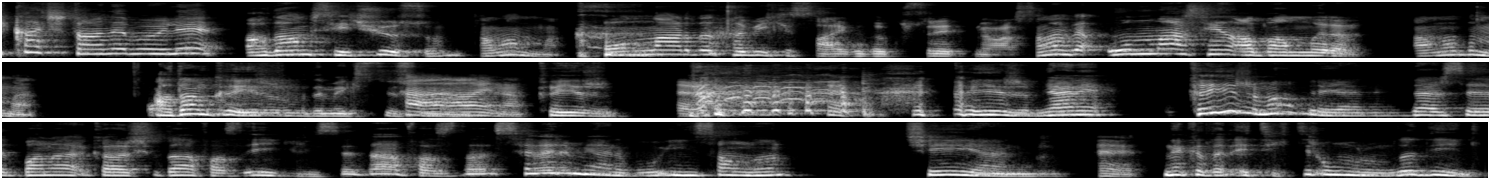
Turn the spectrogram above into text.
Birkaç tane böyle adam seçiyorsun tamam mı? Onlar da tabii ki saygıda kusur etmiyorlar sana ve onlar senin adamların. Anladın mı? Adam kayırır mı demek istiyorsun? Ha, yani? aynen. Kayırırım. Evet. Kayırırım. Yani kayırırım abi yani. Derse bana karşı daha fazla ilgiliyse daha fazla severim yani. Bu insanlığın şeyi yani. Evet. Ne kadar etiktir umurumda değil.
